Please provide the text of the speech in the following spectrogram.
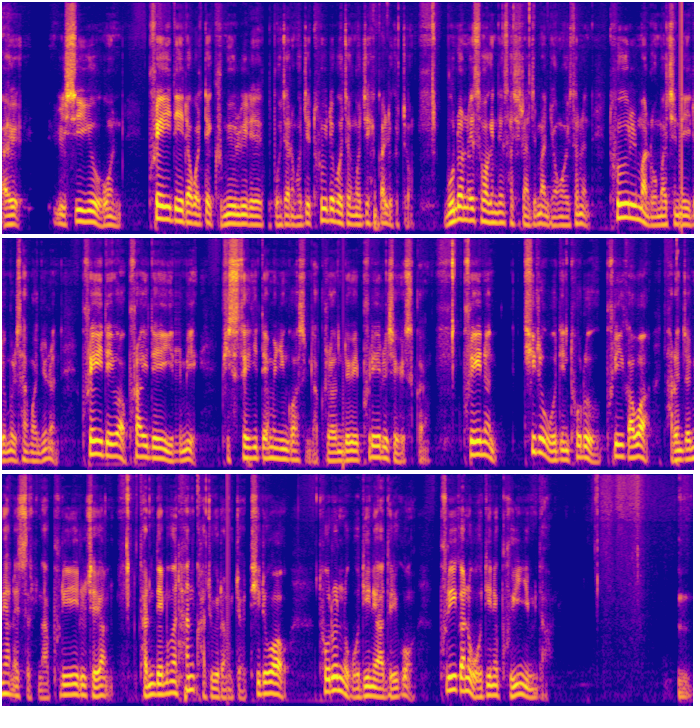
I'll see you on 프레이데이라고 할 때 금요일에 보자는 건지 토요일에 보자는 건지 헷갈리겠죠. 문헌에서 확인된 사실이지만 영어에서는 토요일만 로마 신의 이름을 사용한 이유는 프레이데이와 프라이데이 이름이 비슷하기 때문인 것 같습니다. 그런데 왜 프레이를 제외했을까요? 프레이는 티르, 오딘, 토르, 프리가와 다른 점이 하나 있었습니다. 프리를 제외한 다른 네 명은 한 가족이라고 했죠. 티르와 토르는 오딘의 아들이고 프리가는 오딘의 부인입니다. 음.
